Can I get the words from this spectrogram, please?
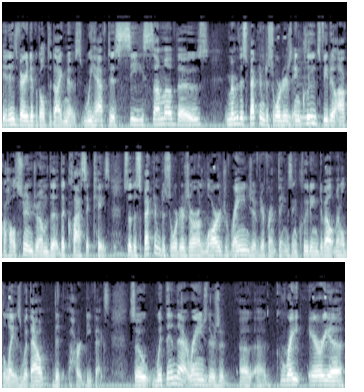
It is very difficult to diagnose. We have to see some of those. Remember, the spectrum disorders mm-hmm. includes fetal alcohol syndrome, the, the classic case. So the spectrum disorders are a large range of different things, including developmental delays without the heart defects. So within that range, there's a, a, a great area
